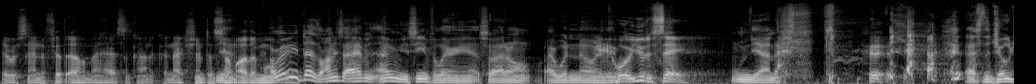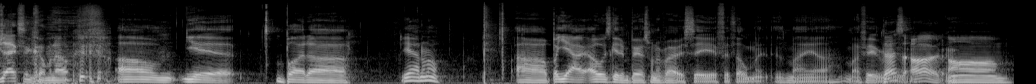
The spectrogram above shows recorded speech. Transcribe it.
they were saying the Fifth Element has some kind of connection to some Yeah. other Or movie. maybe it does. Honestly, I haven't. I haven't even seen Valerian yet, so I don't. I wouldn't know anything. Who are you to say? Mm, Yeah, I know. that's the Joe Jackson coming out. Um, yeah, but uh, yeah, I don't know. Uh, but yeah, I always get embarrassed whenever I say Fifth Element is my uh, my favorite. That's movie. odd. Um,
